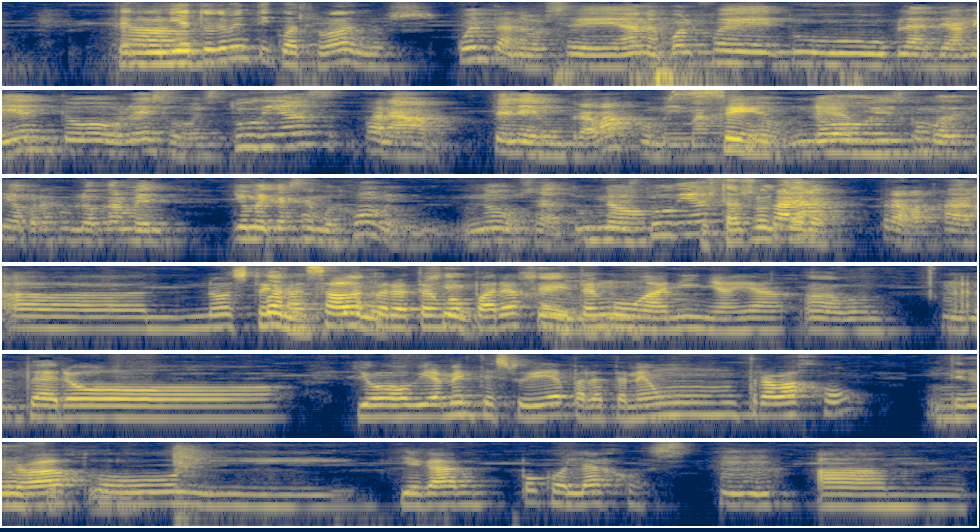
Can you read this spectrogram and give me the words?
Tengo Ah. un nieto de 24 años. Cuéntanos, eh, Ana, ¿cuál fue tu planteamiento? Eso, estudias para tener un trabajo, me imagino. Sí, no es como decía, por ejemplo, Carmen, yo me casé muy joven. No, o sea, tú No. estudias Estás soltera. para trabajar. Ah, no estoy Bueno, casada, bueno, pero tengo sí, pareja sí. y tengo una niña ya. Ah, bueno. Ujú. Pero yo obviamente estudié para tener un trabajo, Y un tener un trabajo y llegar un poco lejos. Am,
